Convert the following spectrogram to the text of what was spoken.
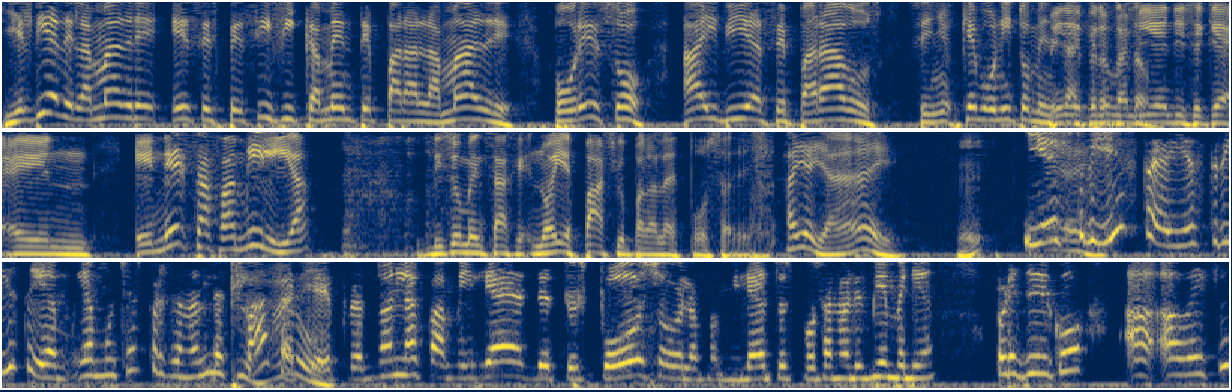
y el día de la madre es específicamente para la madre. Por eso hay días separados. Señor, qué bonito mensaje. Mire, pero me también dice que en, en esa familia, dice un mensaje, no hay espacio para la esposa de él. Ay, ay, ay. ¿Eh? Y es Ay. triste, y es triste, y a, y a muchas personas les pasa que de pronto en la familia de tu esposo o la familia de tu esposa no eres bienvenido. Pero yo digo, a, a veces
